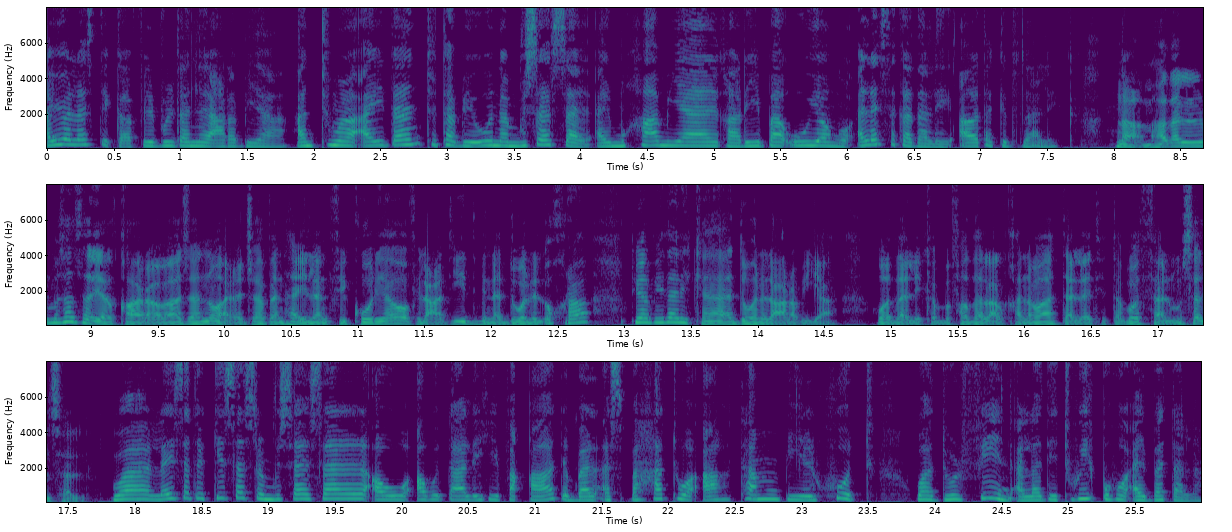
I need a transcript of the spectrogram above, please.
الأصدقاء في البلدان العربية أنتم أيضا تتابعون المسلسل المحامية الغريبة أويونغو أليس كذلك؟ أعتقد ذلك نعم هذا المسلسل يلقى رواجا وإعجابا هائلا في كوريا وفي العديد من الدول الأخرى بما في ذلك الدول العربية وذلك بفضل القنوات التي تبث المسلسل وليست قصص المسلسل أو أبطاله فقط بل أصبحت أهتم بالحوت والدولفين الذي تحبه البطلة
